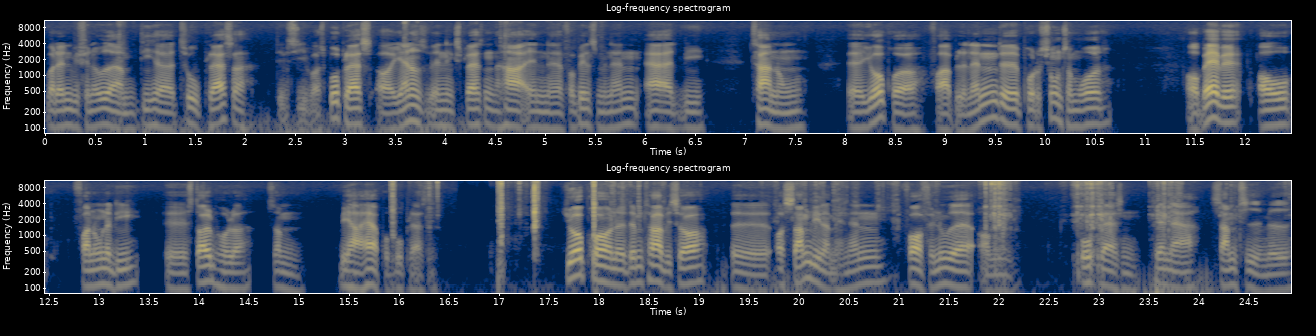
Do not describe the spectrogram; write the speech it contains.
hvordan vi finder ud af, om de her to pladser, det vil sige vores boplads og jernudvindingspladsen, har en øh, forbindelse med hinanden, er, at vi tager nogle øh, jordprøver fra blandt andet øh, produktionsområdet og bagved, og fra nogle af de øh, stolpehuller, som vi har her på bopladsen. Jordprøverne, dem tager vi så øh, og sammenligner med hinanden for at finde ud af, om bopladsen den er samtidig med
